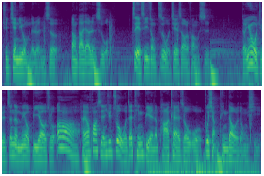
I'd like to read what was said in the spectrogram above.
去建立我们的人设，让大家认识我们，这也是一种自我介绍的方式。对，因为我觉得真的没有必要说啊，还要花时间去做我在听别人的 podcast 的时候我不想听到的东西。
